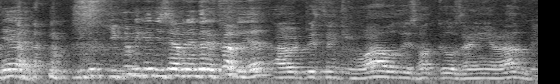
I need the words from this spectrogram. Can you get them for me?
yeah, you could, you could be getting yourself in a bit of trouble here. I would be thinking, why are all these hot girls hanging around me?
